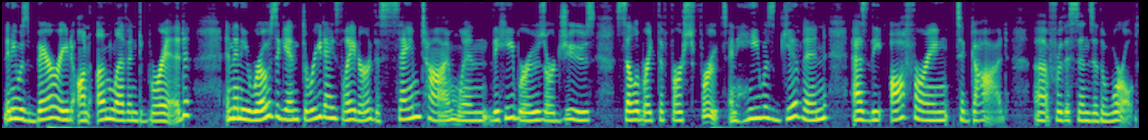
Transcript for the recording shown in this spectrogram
Then he was buried on unleavened bread, and then he rose again three days later, the same time when the Hebrews or Jews celebrate the first first fruits, and he was given as the offering to God uh, for the sins of the world.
